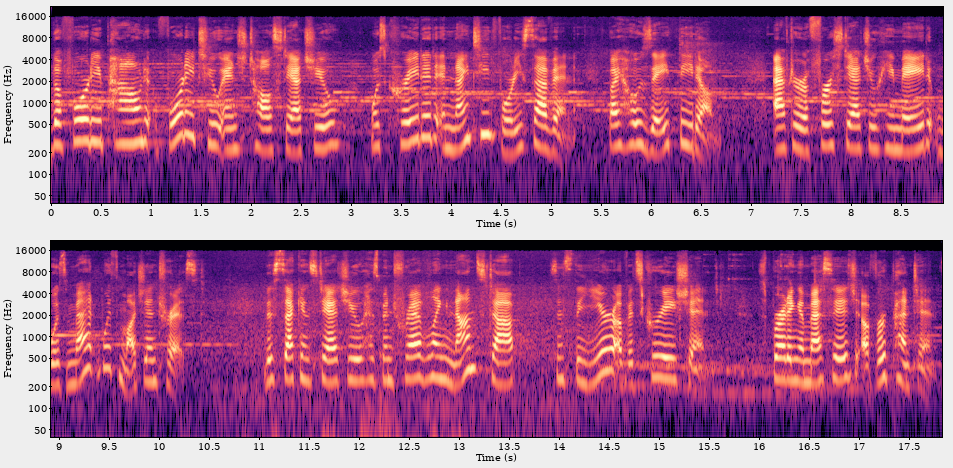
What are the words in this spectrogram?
The 40 pound, 42 inch tall statue was created in 1947 by Jose Thedim. After a first statue he made was met with much interest. The second statue has been traveling nonstop since the year of its creation, spreading a message of repentance.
